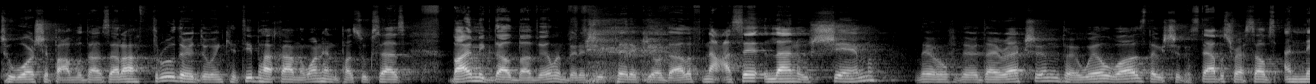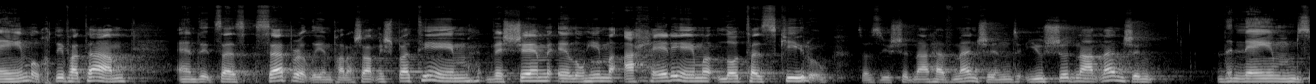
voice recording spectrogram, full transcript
to worship Avodah Zarah through their doing. Ketib on the one hand, the Pasuk says, by Migdal Bavel and Bereshit Perek Yod Aleph, Na'aseh lanu Shem, their, their direction, their will was that we should establish for ourselves a name, Uchtiv Hatam, And it says separately in Parashat Mishpatim, Veshem Elohim Aherim lo tazkiru. Says you should not have mentioned, you should not mention the names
